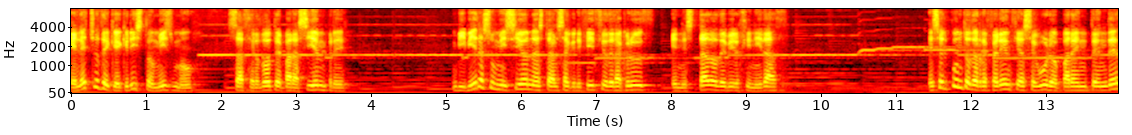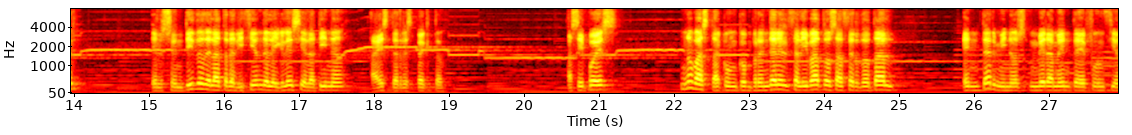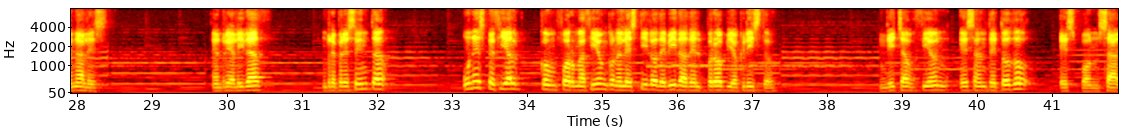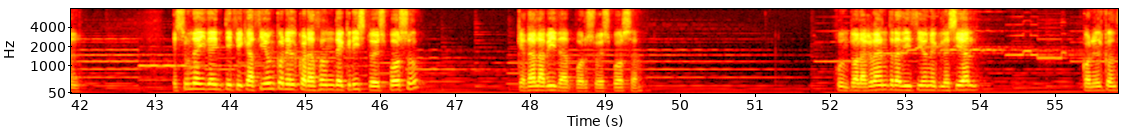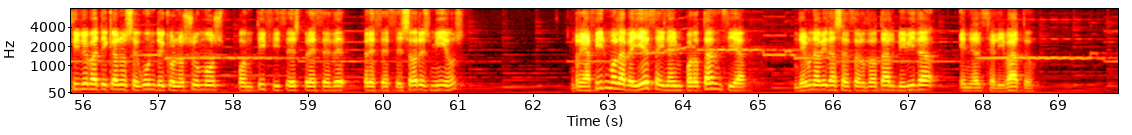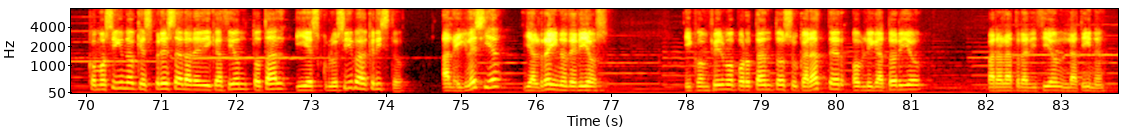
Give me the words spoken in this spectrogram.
El hecho de que Cristo mismo, sacerdote para siempre, viviera su misión hasta el sacrificio de la cruz en estado de virginidad, es el punto de referencia seguro para entender el sentido de la tradición de la Iglesia latina a este respecto. Así pues, no basta con comprender el celibato sacerdotal en términos meramente funcionales. En realidad, representa una especial conformación con el estilo de vida del propio Cristo. Dicha opción es ante todo esponsal. Es una identificación con el corazón de Cristo esposo que da la vida por su esposa. Junto a la gran tradición eclesial, con el Concilio Vaticano II y con los sumos pontífices predecesores míos, reafirmo la belleza y la importancia de una vida sacerdotal vivida en el celibato, como signo que expresa la dedicación total y exclusiva a Cristo, a la Iglesia y al reino de Dios, y confirmo por tanto su carácter obligatorio para la tradición latina.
